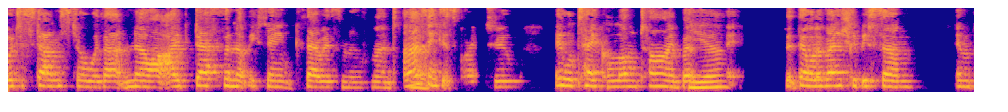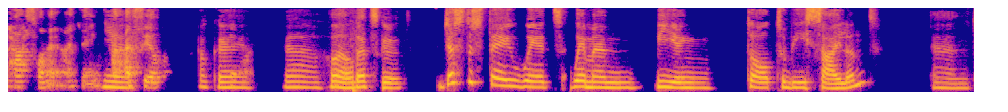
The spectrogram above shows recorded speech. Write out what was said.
we're to stand still with that, no, I definitely think there is movement. And I think it's going to, it will take a long time, but Yeah. it, that there will eventually be some impasse on it, I think. Yeah. I, I feel. Okay. Yeah. Well, that's good. Just to stay with women being taught to be silent and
